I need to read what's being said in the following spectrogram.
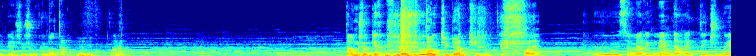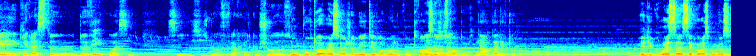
eh bien, je joue plus longtemps, Mhm. voilà. Tant que je gagne, je joue. Tant que tu gagnes, tu joues. Voilà. Euh, ça m'arrive même d'arrêter de jouer et qu'il reste euh, deux vies, quoi, si, si, si je dois faire quelque chose. Donc pour toi, ouais, ça a jamais été vraiment une contrainte Ah, ces non, histoires de vie. Non, pas du tout. Et du coup, ouais, ça, ça correspond bien aussi.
